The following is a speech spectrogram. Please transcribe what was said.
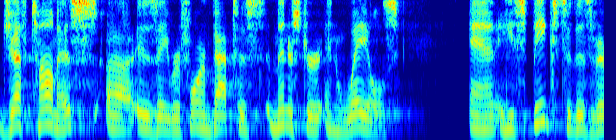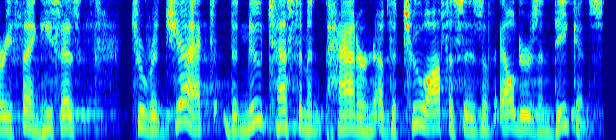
Geoff Thomas uh, is a Reformed Baptist minister in Wales. And he speaks to this very thing. He says, to reject the New Testament pattern of the two offices of elders and deacons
